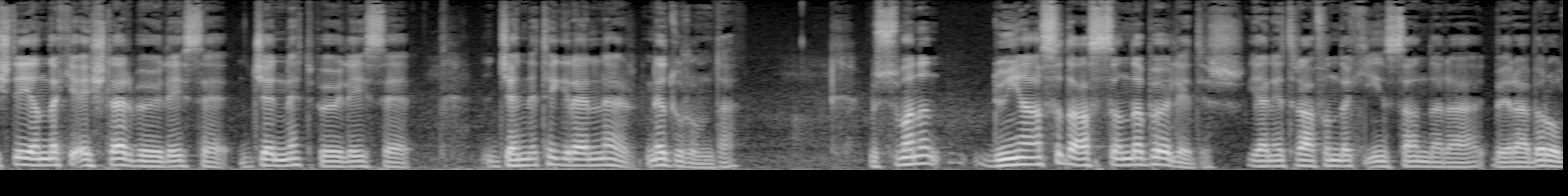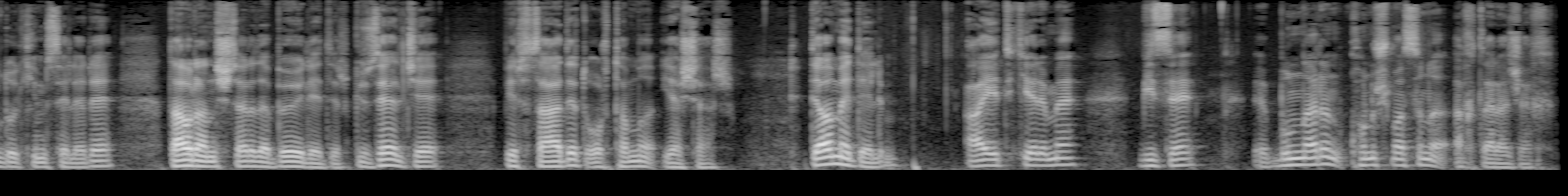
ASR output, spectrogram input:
İşte yanındaki eşler böyleyse, cennet böyleyse, cennete girenler ne durumda? Müslümanın dünyası da aslında böyledir. Yani etrafındaki insanlara, beraber olduğu kimselere davranışları da böyledir. Güzelce bir saadet ortamı yaşar. Devam edelim. Ayet-i kerime bize e, bunların konuşmasını aktaracak.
